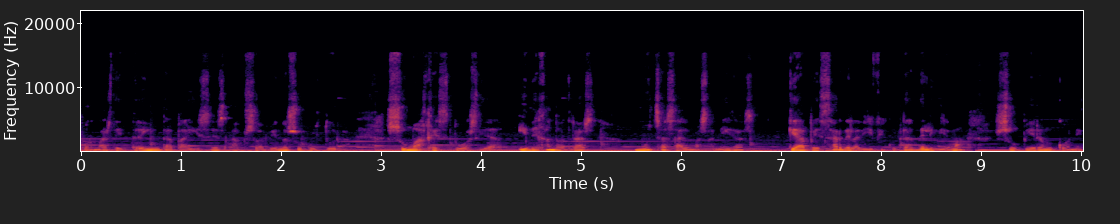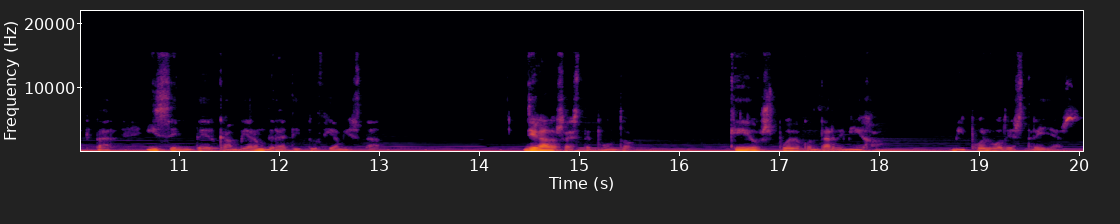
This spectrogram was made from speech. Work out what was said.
por más de 30 países absorbiendo su cultura, su majestuosidad y dejando atrás muchas almas amigas que a pesar de la dificultad del idioma supieron conectar y se intercambiaron gratitud y amistad. Llegados a este punto, ¿qué os puedo contar de mi hija, mi polvo de estrellas?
